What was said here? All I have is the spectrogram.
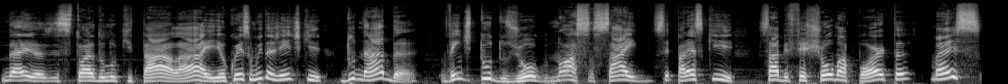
né, a história do Luquita lá, e eu conheço muita gente que, do nada, vende tudo o jogo, nossa, sai, você parece que sabe, fechou uma porta. Mas,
